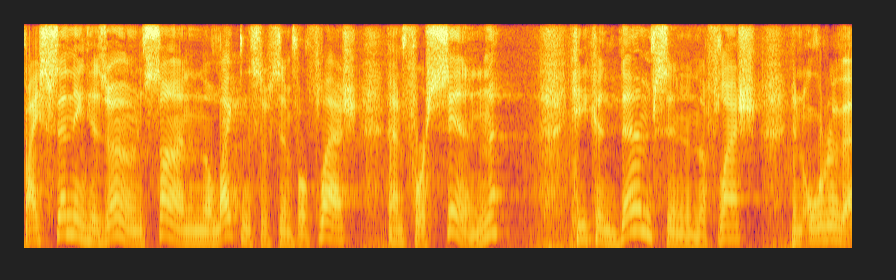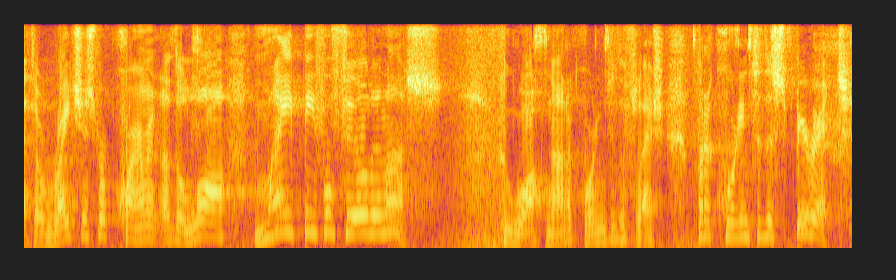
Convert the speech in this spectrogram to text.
by sending his own Son in the likeness of sinful flesh, and for sin, he condemned sin in the flesh in order that the righteous requirement of the law might be fulfilled in us, who walk not according to the flesh, but according to the Spirit.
